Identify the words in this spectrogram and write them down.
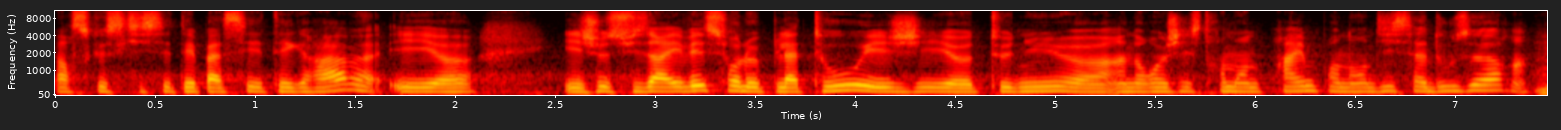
parce que ce qui s'était passé était grave. Et, euh, et je suis arrivée sur le plateau et j'ai euh, tenu euh, un enregistrement de Prime pendant 10 à 12 heures, Mm.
